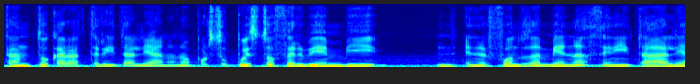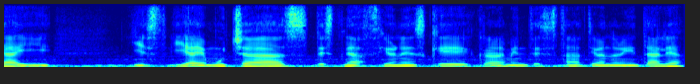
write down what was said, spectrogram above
tanto carácter italiano. ¿no? Por supuesto, Airbnb en el fondo también nace en Italia y, y, hay muchas destinaciones que claramente se están activando en Italia,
